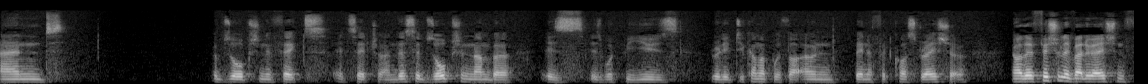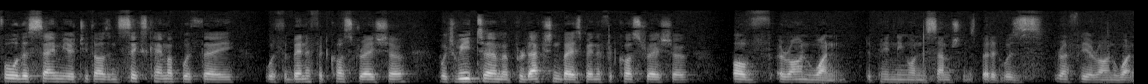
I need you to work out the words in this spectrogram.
and absorption effects, etc. And this absorption number is, is what we use really to come up with our own benefit cost ratio. Now, the official evaluation for the same year, 2006, came up with a, with a benefit cost ratio, which we term a production based benefit cost ratio of around 1, depending on assumptions, but it was roughly around 1.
